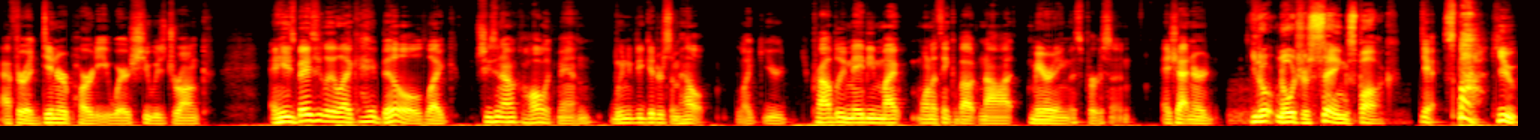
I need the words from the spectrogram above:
after a dinner party where she was drunk, and he's basically like, "Hey, Bill, like she's an alcoholic, man. We need to get her some help. Like you're." you Probably, maybe might want to think about not marrying this person. And Shatner, You don't know what you're saying, Spock. yeah, Spock, you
